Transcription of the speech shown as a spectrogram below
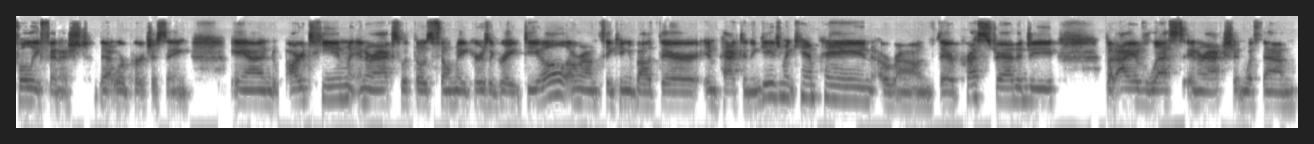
fully finished that we're purchasing. And our team interacts with those filmmakers a great deal around thinking about their impact and engagement campaign, around their press strategy. But I have less interaction with them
